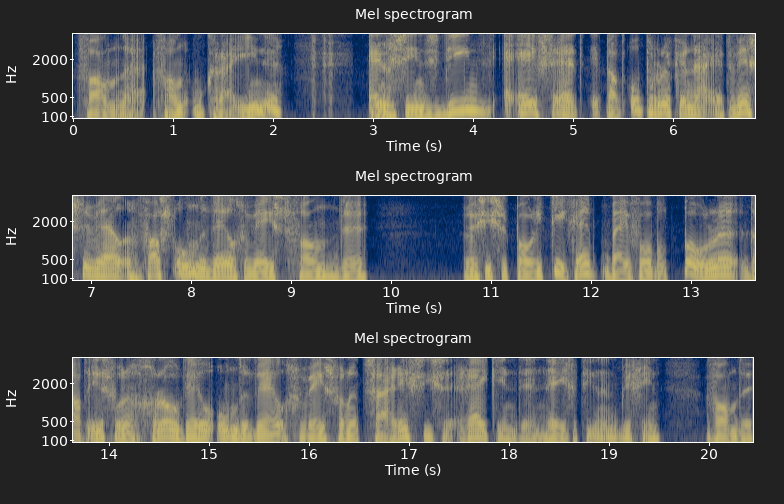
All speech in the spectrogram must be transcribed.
van, uh, van Oekraïne. En sindsdien heeft het, dat oprukken naar het westen wel een vast onderdeel geweest van de Russische politiek. Hè? Bijvoorbeeld Polen, dat is voor een groot deel onderdeel geweest van het Tsaristische Rijk in de 19e en het begin van de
